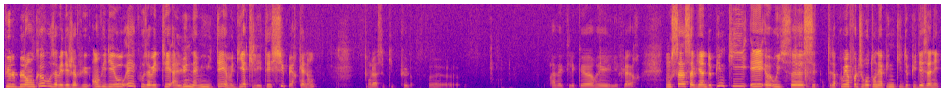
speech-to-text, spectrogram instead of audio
pull blanc que vous avez déjà vu en vidéo et que vous avez été à l'unanimité à me dire qu'il était super canon. Voilà, ce petit pull euh, avec les cœurs et les fleurs. Donc ça, ça vient de Pinky et euh, oui, c'est la première fois que je retournais à Pinky depuis des années.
